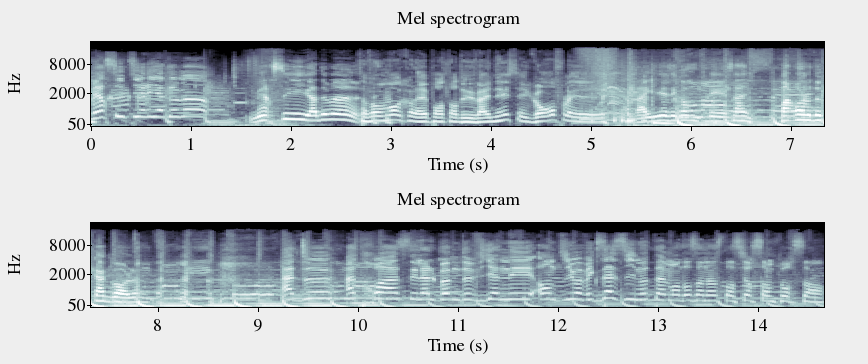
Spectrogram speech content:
Merci Thierry, à demain Merci, à demain. Ça fait un moment qu'on l'avait pas entendu. Vainé, c'est gonflé. Vainé, c'est gonflé, ça, parole de cagole. À 2, à 3, c'est l'album de Vianney en duo avec Zazie notamment dans un instant sur 100%.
